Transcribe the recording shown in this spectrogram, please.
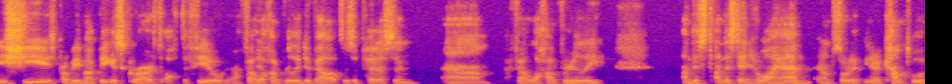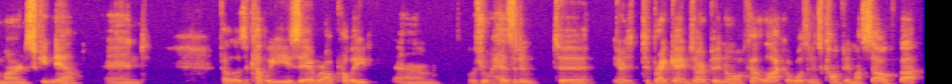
this year is probably my biggest growth off the field. I felt yep. like I've really developed as a person. Um, I felt like I've really understand who I am, and I'm sort of you know comfortable in my own skin now. And I felt there was a couple of years there where I probably um, was real hesitant to you know to break games open, or I felt like I wasn't as confident myself. But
